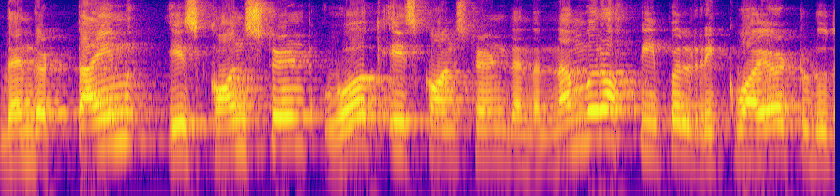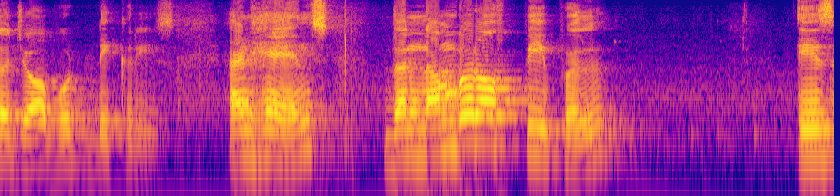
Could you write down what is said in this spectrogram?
then the time is constant, work is constant, then the number of people required to do the job would decrease. And hence, the number of people is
